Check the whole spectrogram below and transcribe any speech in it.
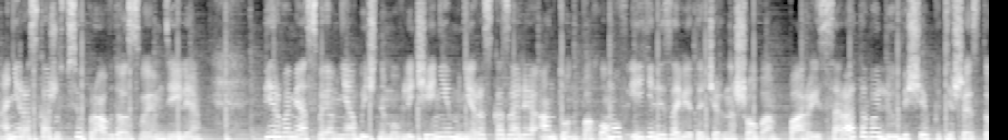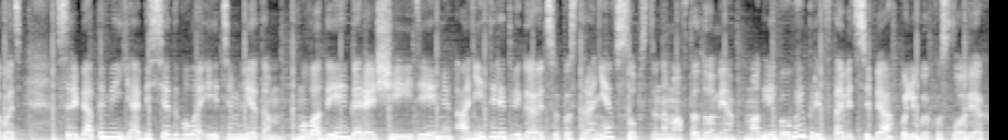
Они расскажут всю правду о своем деле. Первыми о своем необычном увлечении мне рассказали Антон Пахомов и Елизавета Чернышова, пара из Саратова, любящая путешествовать. С ребятами я беседовала этим летом. Молодые, горящие идеями, они передвигаются по стране в собственном автодоме. Могли бы вы представить себя в полевых условиях?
